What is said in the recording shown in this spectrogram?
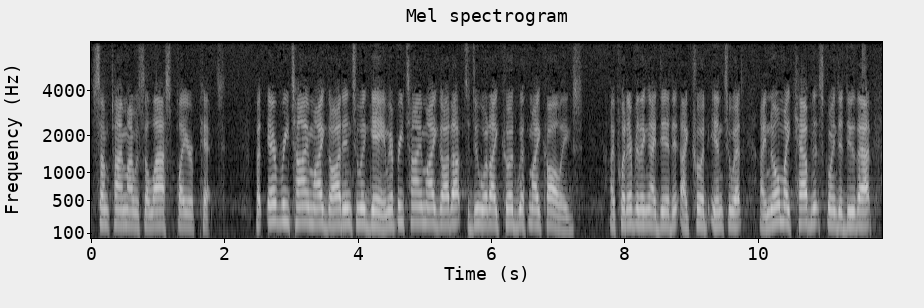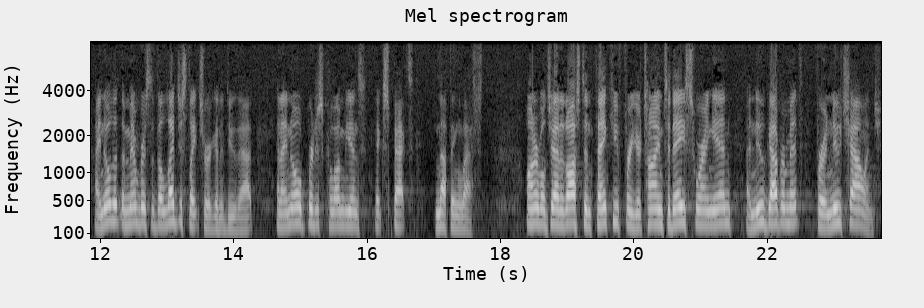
sometimes I was the last player picked. But every time I got into a game, every time I got up to do what I could with my colleagues, I put everything I did I could into it. I know my cabinet's going to do that. I know that the members of the legislature are going to do that. And I know British Columbians expect nothing less. Honorable Janet Austin, thank you for your time today swearing in a new government for a new challenge.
